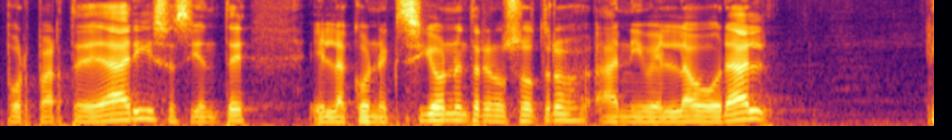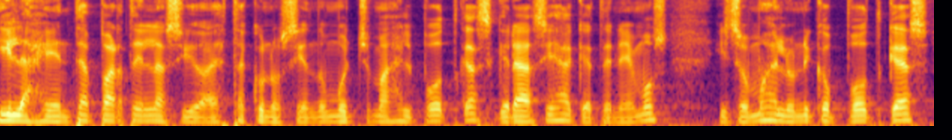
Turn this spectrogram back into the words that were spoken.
por parte de Ari, se siente eh, la conexión entre nosotros a nivel laboral. Y la gente aparte en la ciudad está conociendo mucho más el podcast gracias a que tenemos y somos el único podcast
